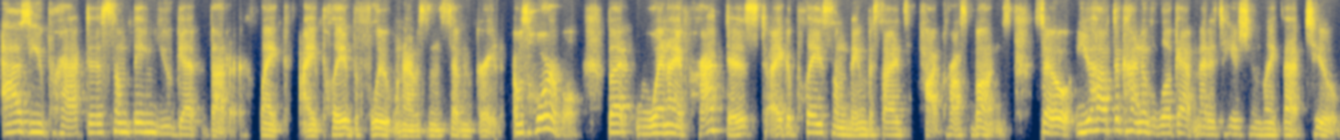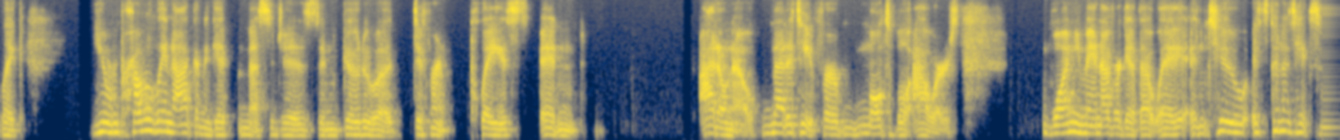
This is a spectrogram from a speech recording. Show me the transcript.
as you practice something, you get better. Like I played the flute when I was in seventh grade. I was horrible. But when I practiced, I could play something besides hot cross buns. So you have to kind of look at meditation like that too. Like you're probably not going to get messages and go to a different place and I don't know, meditate for multiple hours. One, you may never get that way. And two, it's going to take some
